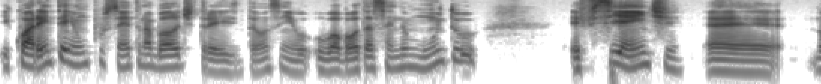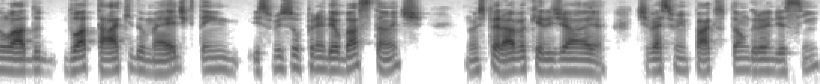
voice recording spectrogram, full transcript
e 41% na bola de três. Então, assim, o, o Bobol está sendo muito eficiente é, no lado do ataque do Magic. Tem, isso me surpreendeu bastante. Não esperava que ele já tivesse um impacto tão grande assim.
